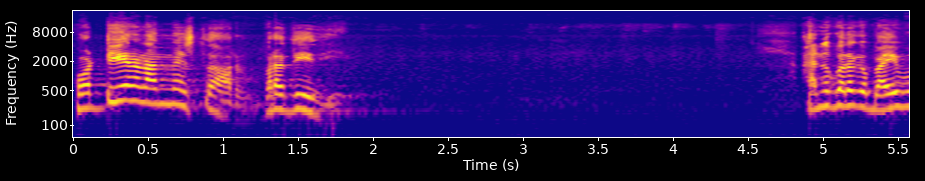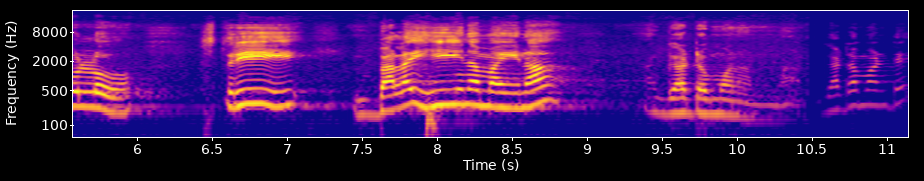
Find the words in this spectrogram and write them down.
కొట్టిగా నమ్మేస్తారు ప్రతిదీ. అందుకొరకు బైబిల్లో స్త్రీ బలహీనమైన ఘటము అని అన్నారు ఘటం అంటే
